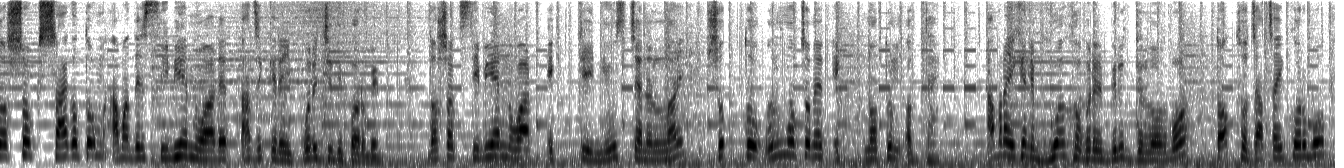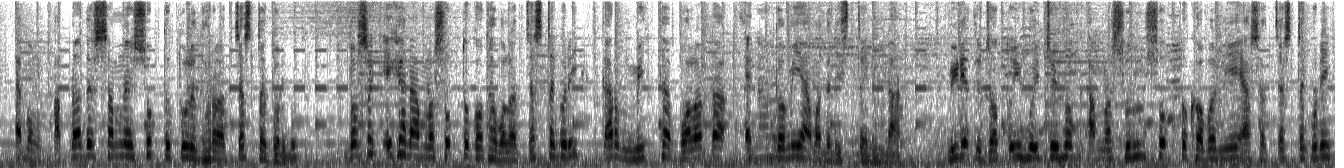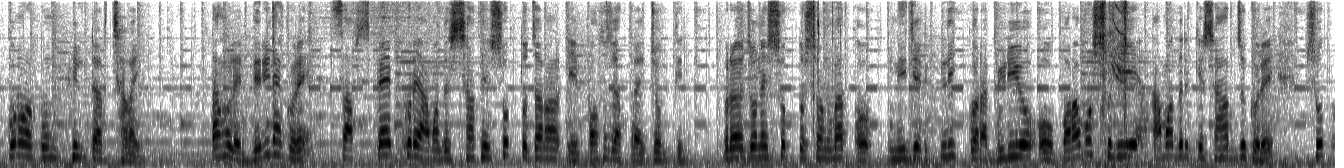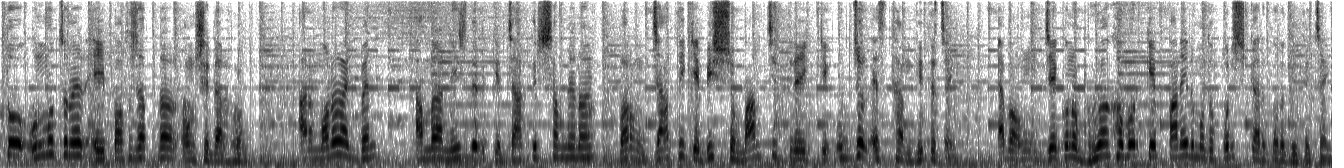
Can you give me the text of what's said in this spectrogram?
দর্শক, স্বাগতম আমাদের সিবিএন ওয়ার্ডের আজকের এই পরিচিতি পর্বে। দর্শক সিবিএন ওয়ার্ড একটি নিউজ চ্যানেল নয়, সত্য উন্মোচনের এক নতুন অধ্যায়। আমরা এখানে ভুয়া খবরের বিরুদ্ধে লড়ব, তথ্য যাচাই করব এবং আপনাদের সামনে সত্য তুলে ধরার চেষ্টা করব। দর্শক, এখানে আমরা সত্য কথা বলার চেষ্টা করি, কারণ মিথ্যা বলাটা একদমই আমাদের স্টাইল না। মিডিয়াতে যতই হইচই হোক, আমরা শুধু সত্য খবর নিয়ে আসার চেষ্টা করি, কোনো রকম ফিল্টার ছাড়াই। তাহলে দেরি না করে সাবস্ক্রাইব করে আমাদের সাথে সত্য জানার এই পথযাত্রায় যোগ দিন। প্রয়োজনে সত্য সংবাদ ও নিজের ক্লিক করা ভিডিও ও পরামর্শ দিয়ে আমাদেরকে সাহায্য করে সত্য উন্মোচনের এই পথযাত্রার অংশীদার হন। আর মনে রাখবেন, আমরা নিজেদেরকে জাতির সামনে নয়, বরং জাতিকে বিশ্ব মানচিত্রে একটি উজ্জ্বল স্থান দিতে চাই এবং যে কোনো ভুয়া খবরকে পানির মতো পরিষ্কার করে দিতে চাই।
